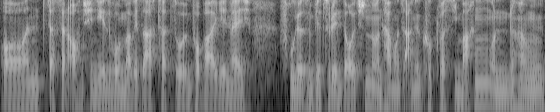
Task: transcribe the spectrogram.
Und dass dann auch ein Chinese wohl mal gesagt hat, so im Vorbeigehen, Mensch, Früher sind wir zu den Deutschen und haben uns angeguckt, was sie machen und haben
